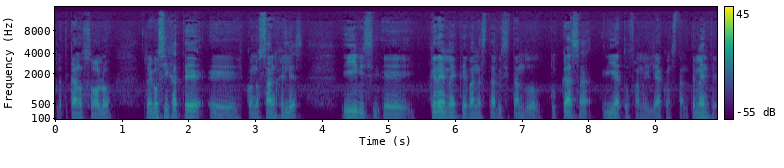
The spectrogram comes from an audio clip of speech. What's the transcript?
platicando solo, regocíjate eh, con los ángeles y eh, créeme que van a estar visitando tu casa y a tu familia constantemente.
